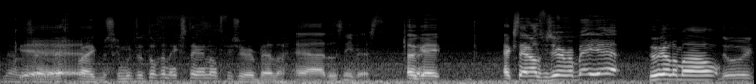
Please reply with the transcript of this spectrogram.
Nou, we zijn de weg kwijt. Misschien moeten we toch een externe adviseur bellen. Ja, dat is niet best. Oké. Externe adviseur, waar ben je? Doei allemaal! Doei.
